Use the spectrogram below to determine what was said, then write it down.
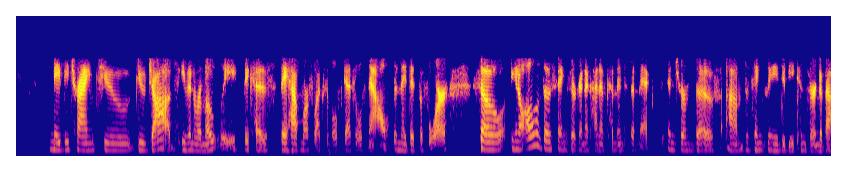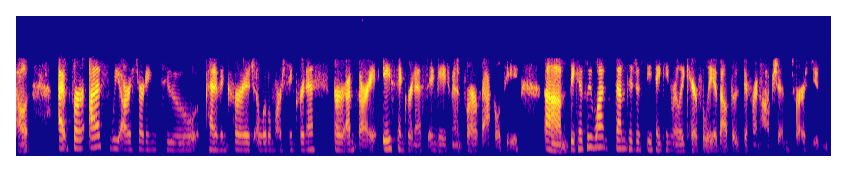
maybe trying to do jobs even remotely because they have more flexible schedules now than they did before. So, you know, all of those things are going to kind of come into the mix in terms of um, the things we need to be concerned about. Uh, for us, we are starting to kind of encourage a little more synchronous, or I'm sorry, asynchronous engagement for our faculty um, because we want them to just be thinking really carefully about those different options for our students.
